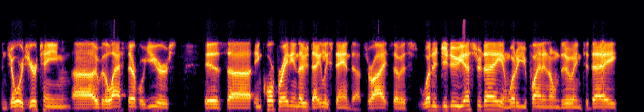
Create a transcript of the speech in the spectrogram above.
and George, your team, uh, over the last several years, is uh, incorporating those daily stand-ups, right? So it's what did you do yesterday, and what are you planning on doing today,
